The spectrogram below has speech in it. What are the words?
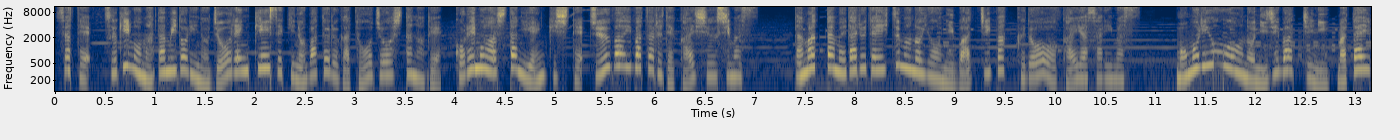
さて、次もまた緑の常連金石のバトルが登場したので、これも明日に延期して10倍バトルで回収します。溜まったメダルでいつものようにバッジパック銅を買い漁ります。桃リオン王の虹バッジにまた一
